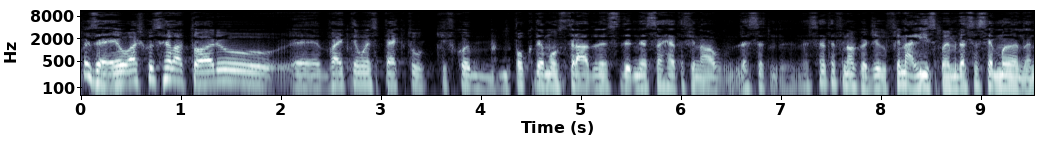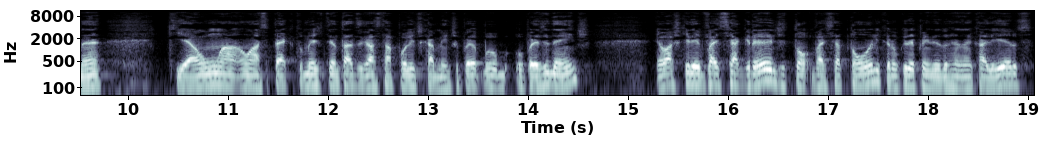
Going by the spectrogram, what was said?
Pois é, eu acho que esse relatório é, vai ter um aspecto que ficou um pouco demonstrado nesse, nessa reta final, dessa, nessa reta final que eu digo, finalíssima dessa semana, né? Que é um, um aspecto meio de tentar desgastar politicamente o, o, o, presidente. Eu acho que ele vai ser a grande, vai ser a tônica no que depender do Renan Calheiros.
